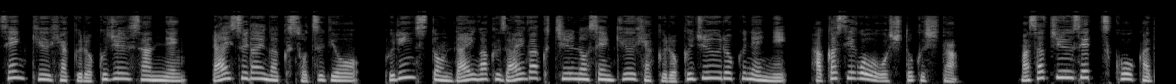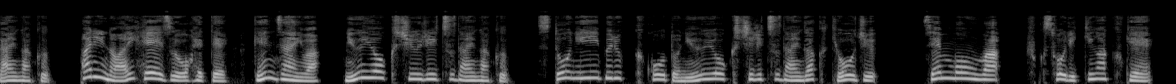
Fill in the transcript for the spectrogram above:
1963年、ライス大学卒業、プリンストン大学在学中の1966年に博士号を取得した。マサチューセッツ工科大学、パリのアイヘイズを経て、現在はニューヨーク州立大学、ストーニーブルックコートニューヨーク市立大学教授。専門は、複素力学系、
